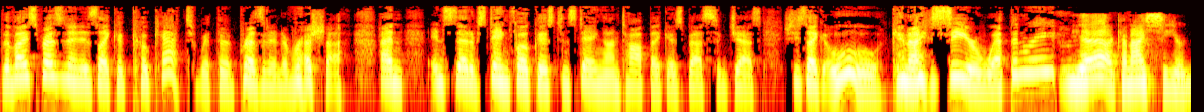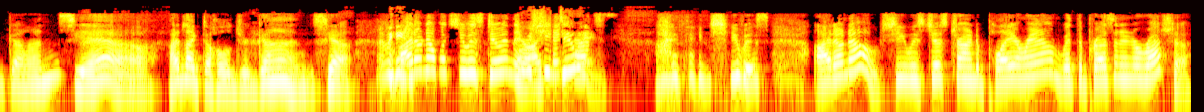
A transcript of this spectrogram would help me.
the vice president is like a coquette with the president of Russia, and instead of staying focused and staying on topic as Bess suggests, she's like, "Ooh, can I see your weaponry?" Yeah, can I see your guns? Yeah, I'd like to hold your guns. Yeah. I mean, I don't know what she was doing there. What was she doing? I think she was, I don't know. She was just trying to play around with the president of Russia.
